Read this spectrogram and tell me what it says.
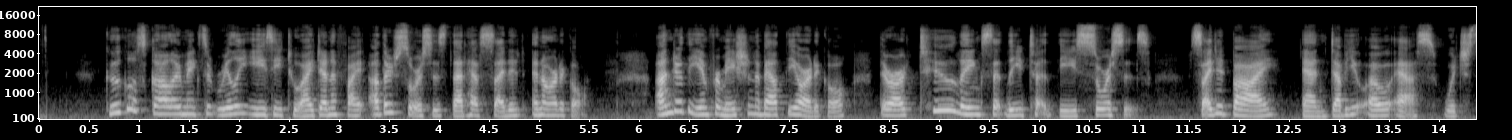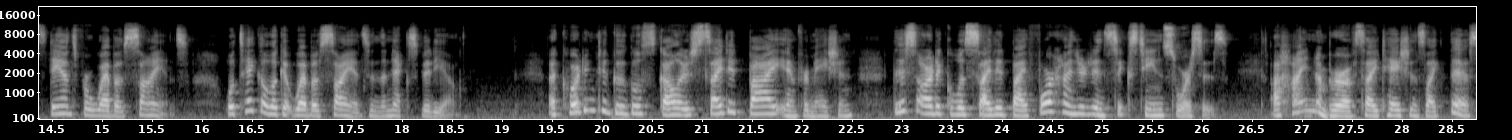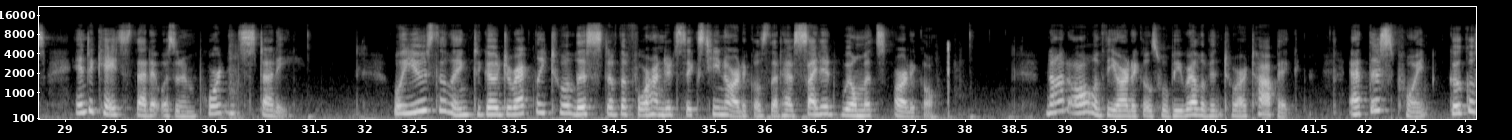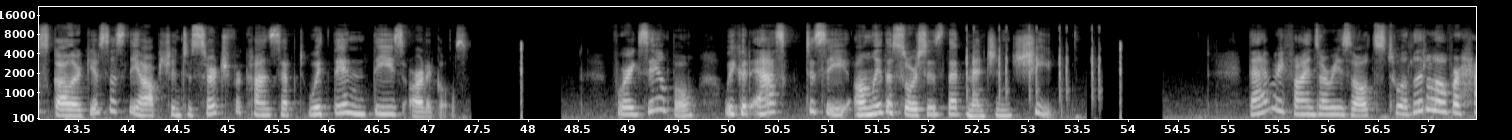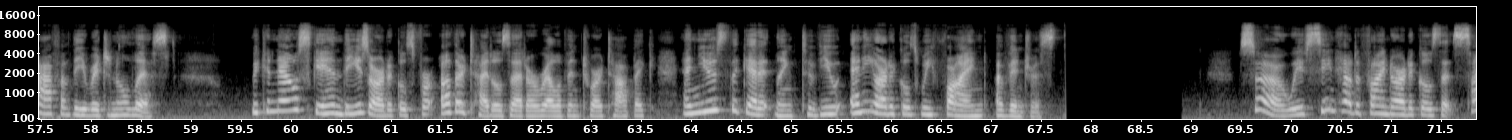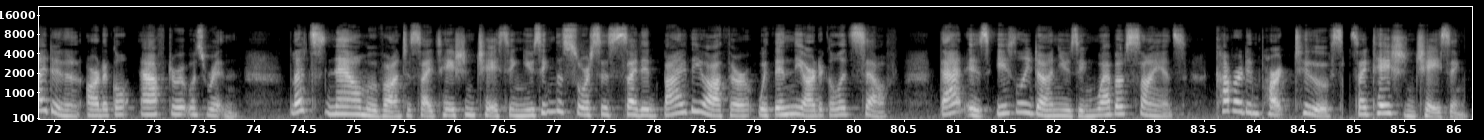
Google Scholar makes it really easy to identify other sources that have cited an article. Under the information about the article, there are two links that lead to these sources, cited by and WOS, which stands for Web of Science. We'll take a look at Web of Science in the next video. According to Google Scholar's cited by information, this article was cited by 416 sources. A high number of citations like this indicates that it was an important study. We'll use the link to go directly to a list of the 416 articles that have cited Wilmut's article. Not all of the articles will be relevant to our topic. At this point, Google Scholar gives us the option to search for concept within these articles. For example, we could ask to see only the sources that mention sheep. That refines our results to a little over half of the original list, we can now scan these articles for other titles that are relevant to our topic and use the Get It link to view any articles we find of interest. So, we've seen how to find articles that cited an article after it was written. Let's now move on to citation chasing using the sources cited by the author within the article itself. That is easily done using Web of Science, covered in Part 2 of Citation Chasing.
